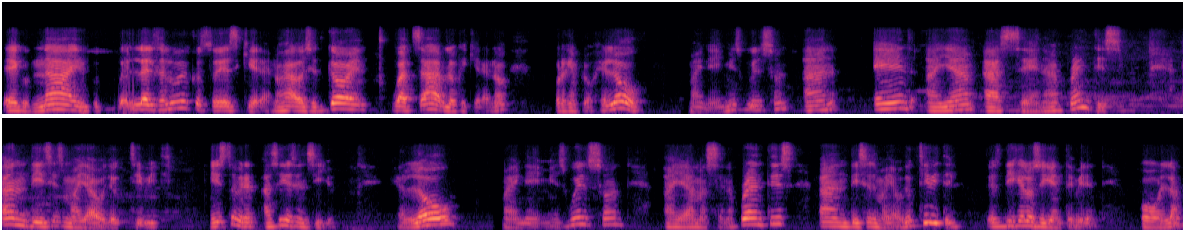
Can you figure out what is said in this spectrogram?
Eh, good night. el saludo que ustedes quieran, ¿no? How is it going? WhatsApp, lo que quieran, ¿no? Por ejemplo, hello, my name is Wilson and and I am a an apprentice. And this is my audio activity. Listo, miren, así de sencillo. Hello, my name is Wilson. I am a an apprentice and this is my audio activity. Les dije lo siguiente, miren. Hola,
